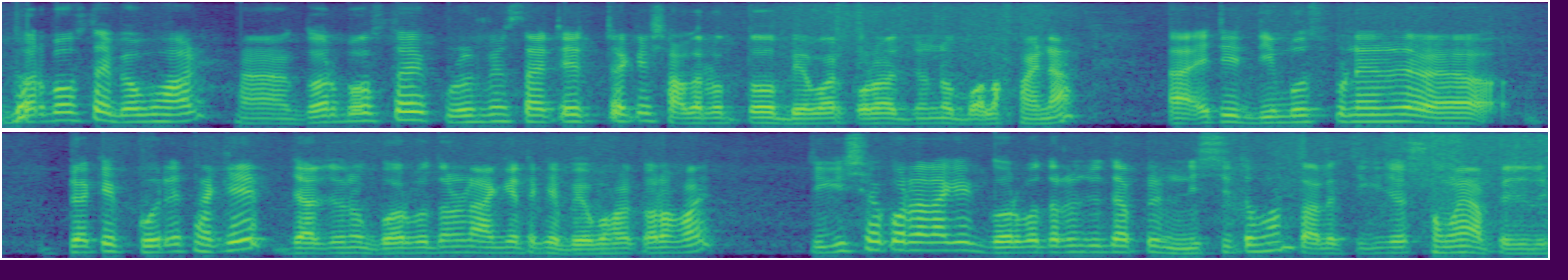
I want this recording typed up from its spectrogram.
গর্ভাবস্থায় ব্যবহার গর্ভাবস্থায় ক্লোরোফেন সাইটেটটাকে সাধারণত ব্যবহার করার জন্য বলা হয় না। এটি ডিম্বস্ফোরণের আহ, টাকে করে থাকে যার জন্য গর্ভধারণের আগে এটাকে ব্যবহার করা হয়। চিকিৎসা করার আগে গর্ভধারণ যদি আপনি নিশ্চিত হন তাহলে চিকিৎসার সময় আপনি যদি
